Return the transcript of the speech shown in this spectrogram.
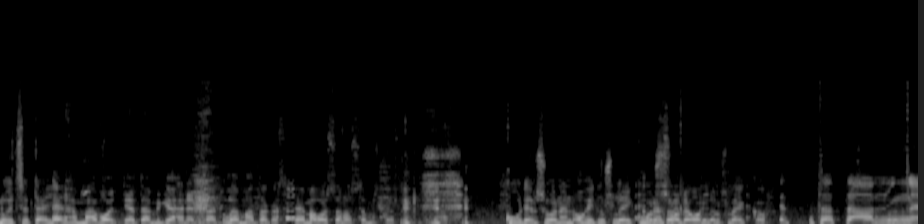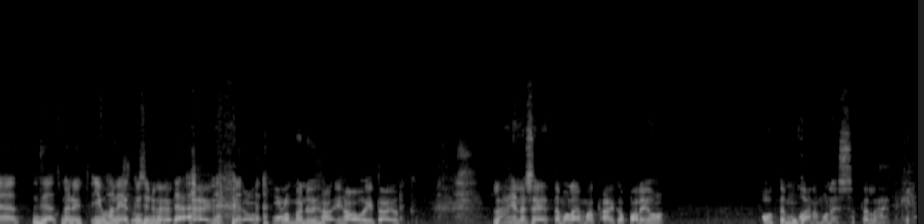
Luit sä tämän? Enhän mä voi tietää, mikä hänet sai tulemaan takaisin. En mä voi sanoa semmoista. Jos... Kuuden suonen ohitusleikkaus. Kuuden tulla. ohitusleikkaus. Tota, mm, mitäs mä nyt, Juhani ei ole kysynyt mitään. Ei, ei, joo, mulla on mennyt ihan, ihan ohi tää juttu. Lähinnä se, että molemmat aika paljon olette mukana monessa tällä hetkellä.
